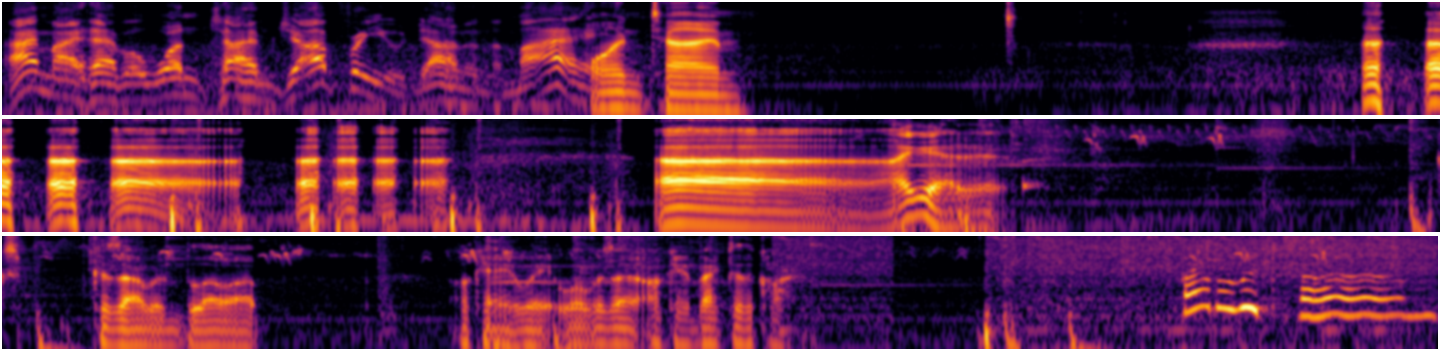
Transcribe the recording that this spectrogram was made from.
I might have a one-time job for you down in the mine. One time. uh, I get it. Because I would blow up. Okay, wait, what was that? Okay, back to the car. Battery time.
